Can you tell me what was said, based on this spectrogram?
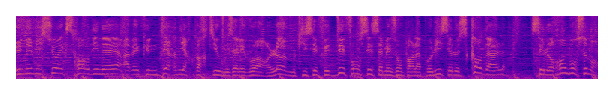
Une émission extraordinaire avec une dernière partie où vous allez voir l'homme qui s'est fait défoncer sa maison par la police et le scandale, c'est le remboursement.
